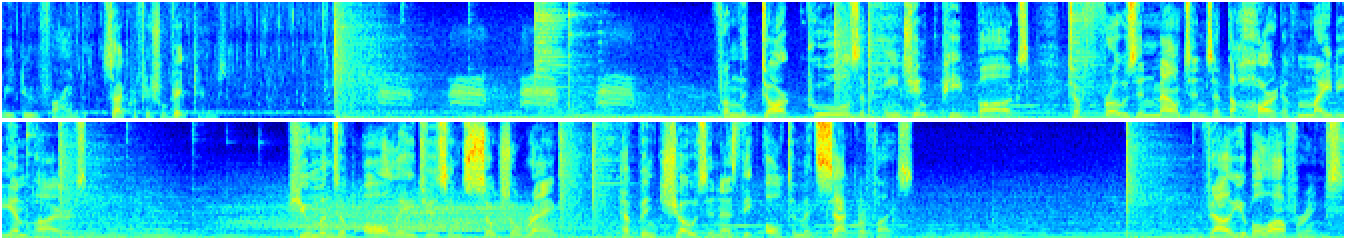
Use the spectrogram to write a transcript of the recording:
we do find sacrificial victims. From the dark pools of ancient peat bogs to frozen mountains at the heart of mighty empires, humans of all ages and social rank have been chosen as the ultimate sacrifice. Valuable offerings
